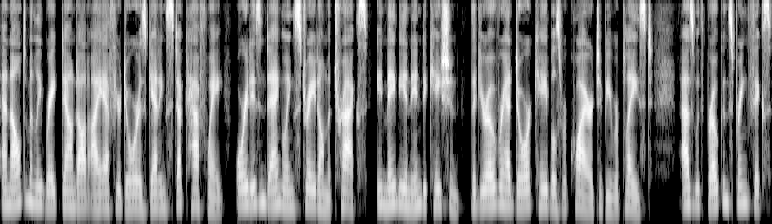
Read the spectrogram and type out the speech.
and ultimately break down. If your door is getting stuck halfway or it isn't angling straight on the tracks, it may be an indication that your overhead door cables require to be replaced. As with broken spring fix,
